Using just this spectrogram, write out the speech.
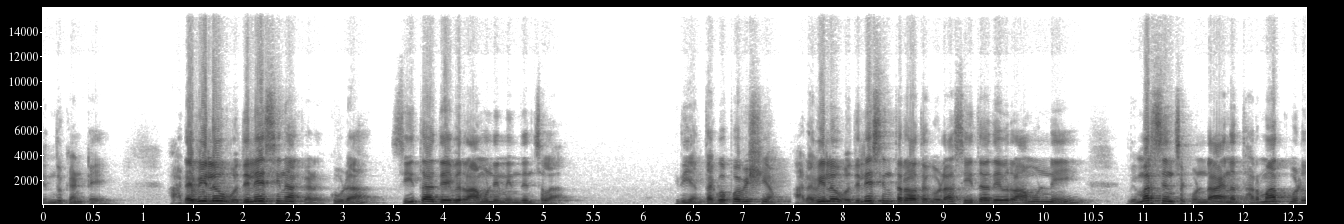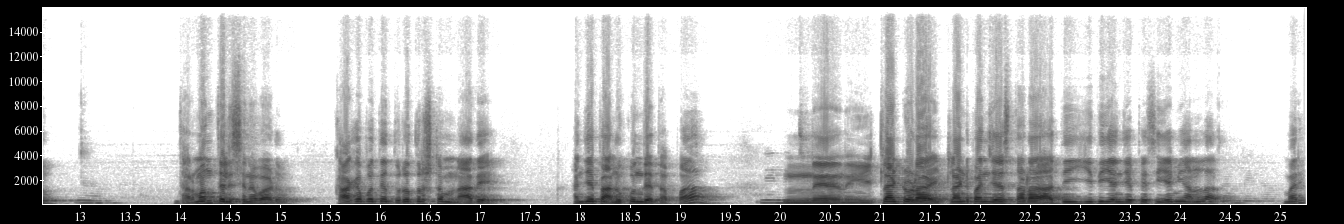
ఎందుకంటే అడవిలో వదిలేసినా కూడా సీతాదేవి రాముడిని నిందించలా. ఇది ఎంత గొప్ప విషయం. అడవిలో వదిలేసిన తర్వాత కూడా సీతాదేవి రాముణ్ణి విమర్శించకుండా ఆయన ధర్మాత్ముడు. ధర్మం తెలిసినవాడు. కాకపోతే దురదృష్టం నాదే అని చెప్పి అనుకుందే తప్ప నేను ఇట్లాంటి వాడా ఇట్లాంటి పని చేస్తాడా అది ఇది అని చెప్పేసి ఏమీ అనలా. మరి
